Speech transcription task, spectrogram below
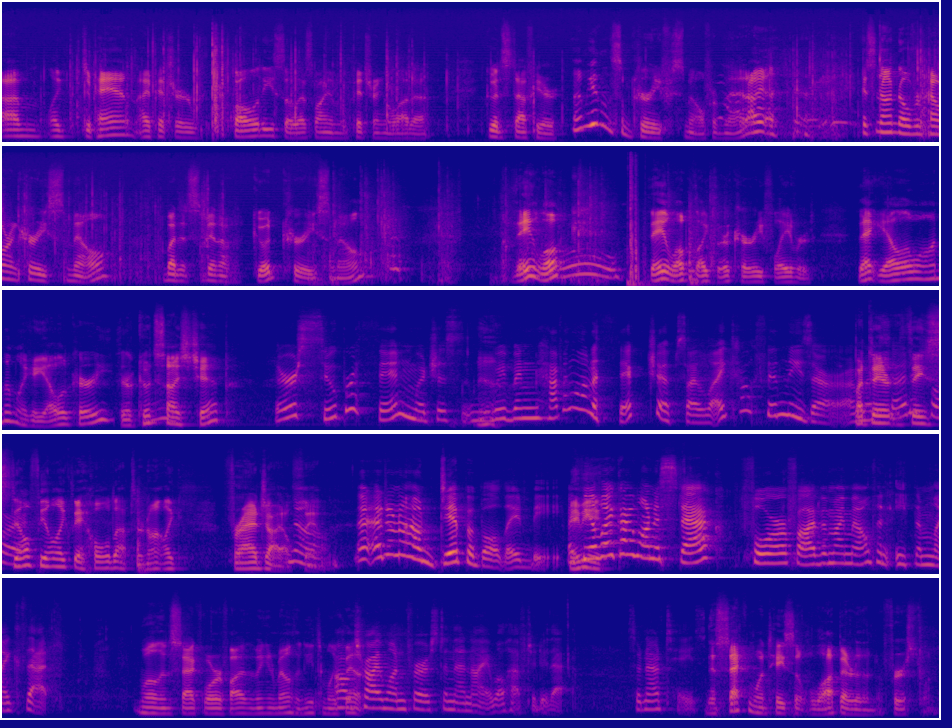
I'm like Japan. I picture quality, so that's why I'm picturing a lot of good stuff here. I'm getting some curry smell from that. I, it's not an overpowering curry smell, but it's been a good curry smell. They look, Ooh. they look like they're curry flavored. That yellow on them, like a yellow curry, they're a good mm. sized chip. They're super thin, which is Yeah. we've been having a lot of thick chips. I like how thin these are. I'm but they they still it. feel like they hold up. They're not like fragile no. thin. I, don't know how dippable they'd be. Maybe- I feel like I want to stack four or five in my mouth and eat them like that. Well, then stack four or five of them in your mouth and eat them like that. I'll try one first, and then I will have to do that. So now taste. The second one tasted a lot better than the first one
